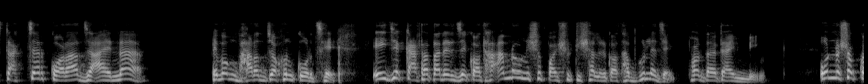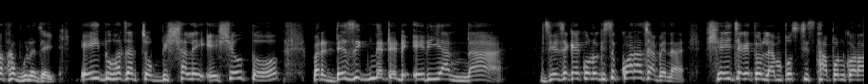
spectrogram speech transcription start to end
স্ট্রাকচার করা যায় না। এবং ভারত যখন করছে, এই যে কাটাতারের যে কথা, আমরা উনিশশো সালের কথা ভুলে যাই ফর দ্য টাইম বিং অন্য সব কথা ভুলে যাই। এই দু হাজার চব্বিশ সালে এসেও তো মানে ডেজিগনেটেড এরিয়া না। যে জায়গায় কোনো কিছু করা যাবে না, সেই জায়গায় তো ল্যাম্পোস্ট স্থাপন করা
